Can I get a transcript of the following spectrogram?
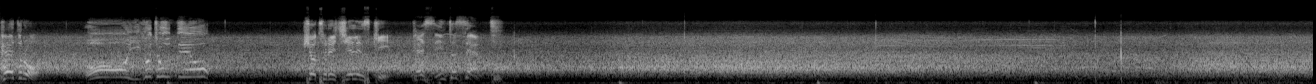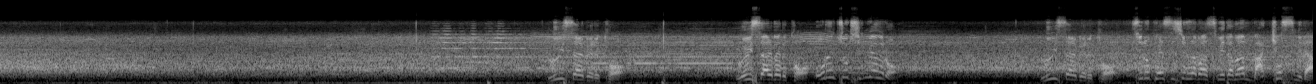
페드로. 오, 이거 좋은데요? 피오트르 지엘린스키. 패스 인터셉트. 루이스 알베르토. 루이스 알베르토 오른쪽 측면으로. 루이스 알베르토 스루 패스 찔러봤습니다만 막혔습니다.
